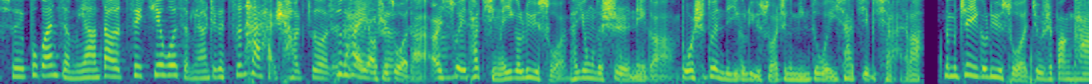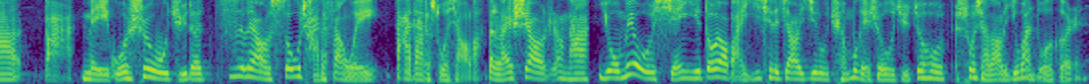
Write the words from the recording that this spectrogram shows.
所以不管怎么样，到最结果怎么样，这个姿态还是要做的。姿态要是做的，而所以他请了一个律所，他用的是那个波士顿的一个律所，这个名字我一下记不起来了。那么这个律所就是帮他把美国税务局的资料搜查的范围大大的缩小了。本来是要让他有没有嫌疑都要把一切的交易记录全部给税务局，最后缩小到了一万多个个人。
